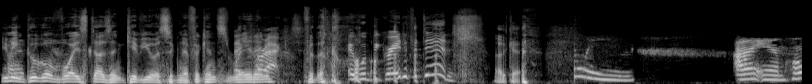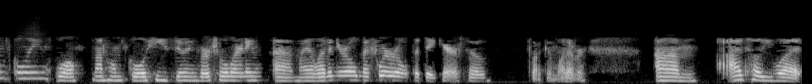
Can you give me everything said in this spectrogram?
You mean Google Voice doesn't give you a significance rating correct. for the call? It would be great if it did. okay. homeschooling. I am homeschooling. Well, not homeschool. He's doing virtual learning. Uh, my 11 year old, my 4 year old's at daycare, so fucking whatever. Um, I tell you what,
